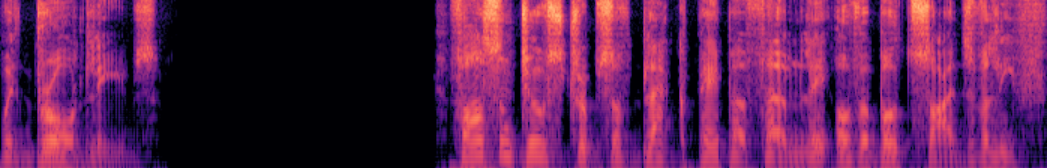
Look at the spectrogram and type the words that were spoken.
with broad leaves. Fasten two strips of black paper firmly over both sides of a leaf.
